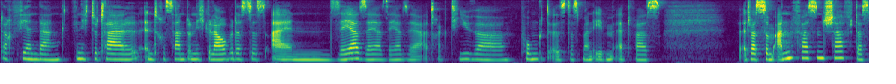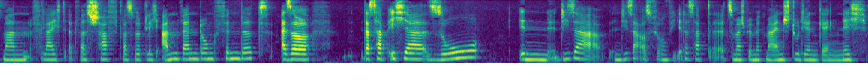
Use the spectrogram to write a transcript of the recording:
doch, vielen Dank. Finde ich total interessant und ich glaube, dass das ein sehr, sehr, sehr, sehr attraktiver Punkt ist, dass man eben etwas, etwas zum Anfassen schafft, dass man vielleicht etwas schafft, was wirklich Anwendung findet. Also, das habe ich ja so in dieser, in dieser Ausführung, wie ihr das habt, äh, zum Beispiel mit meinen Studiengängen nicht.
